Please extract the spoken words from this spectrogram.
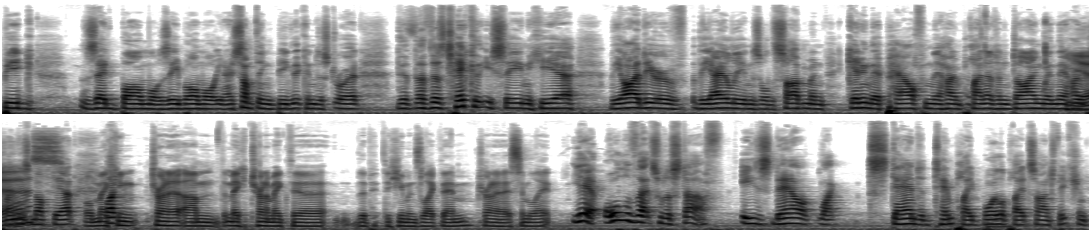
big Z bomb or Z bomb or you know something big that can destroy it, the, the, the tech that you see in here, the idea of the aliens or the Cybermen getting their power from their home planet and dying when their home planet is knocked out, or Like, making trying to um the make trying to make the, the the humans like them, trying to assimilate. yeah, all of that sort of stuff is now like standard template boilerplate science fiction.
